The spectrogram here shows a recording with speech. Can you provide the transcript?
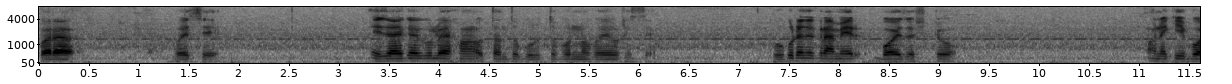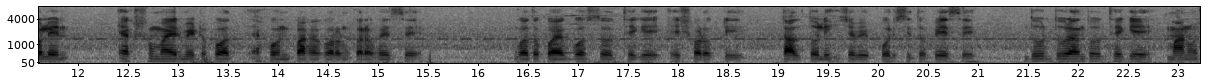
করা হয়েছে। এই জায়গাগুলো এখন অত্যন্ত গুরুত্বপূর্ণ হয়ে উঠেছে। ঘুঘুডাঙ্গা গ্রামের বয়োজ্যেষ্ঠ অনেকেই বলেন, এক সময়ের মেঠোপথ এখন পাকাকরণ করা হয়েছে। গত কয়েক বছর থেকে এই সড়কটি তালতলি হিসেবে পরিচিত পেয়েছে। দূর দূরান্ত থেকে মানুষ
